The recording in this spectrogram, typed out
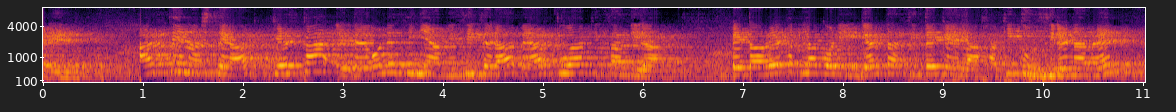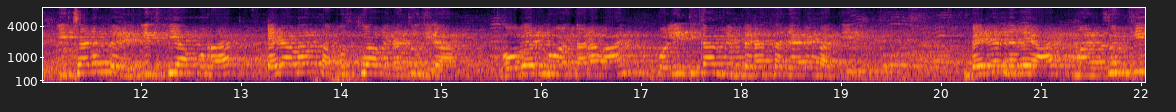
ere. Azken asteak kezka eta egonezinean bizitzera behartuak izan dira. Eta horrek lakori gerta zitekeela jakitun ziren arren, itxaropen izpiapurrak erabat zapuztua geratu dira gobernuak daraban politika menperatzailearen gatik. Bere legeak maltzurki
